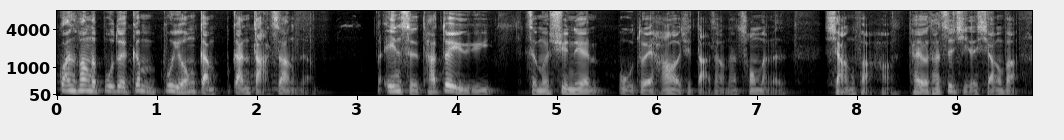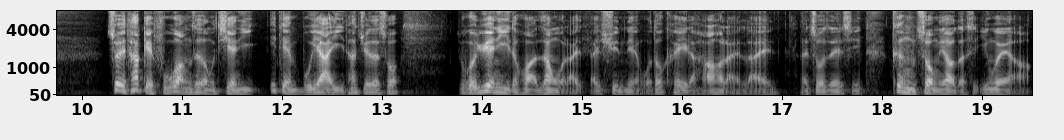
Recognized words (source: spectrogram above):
官方的部队根本不勇敢，不敢打仗的。因此，他对于怎么训练部队好好去打仗？他充满了想法哈，他有他自己的想法，所以他给福王这种建议一点不讶异。他觉得说，如果愿意的话，让我来来训练，我都可以的，好好来来来做这些事情。更重要的是，因为啊，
